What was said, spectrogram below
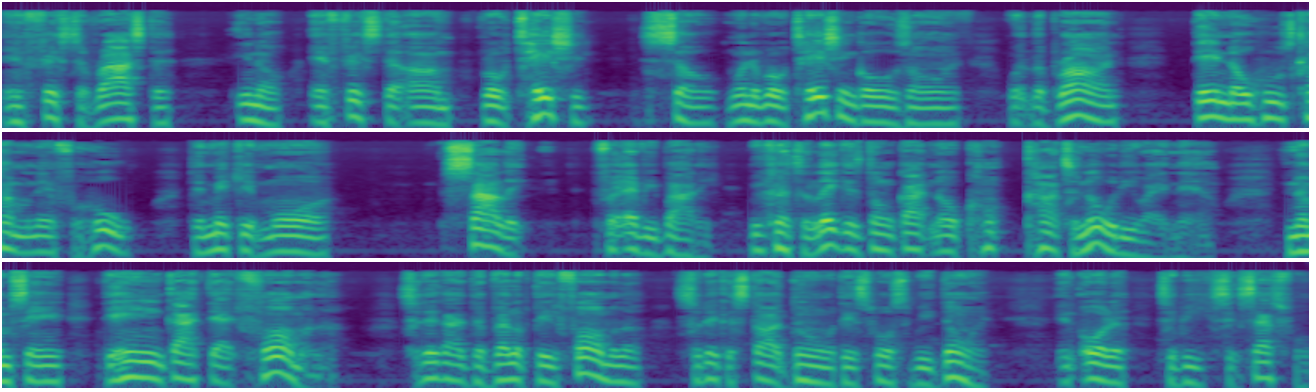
and fix the roster, you know, and fix the um rotation. So when the rotation goes on with LeBron, they know who's coming in for who. They make it more solid for everybody because the Lakers don't got no con- continuity right now. You know what I'm saying? They ain't got that formula. So they got to develop their formula so they can start doing what they're supposed to be doing in order to be successful.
